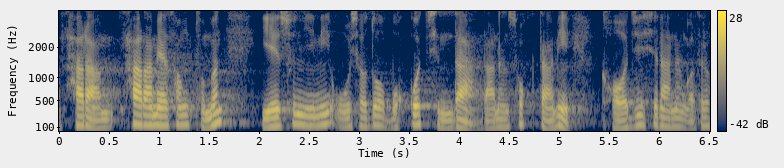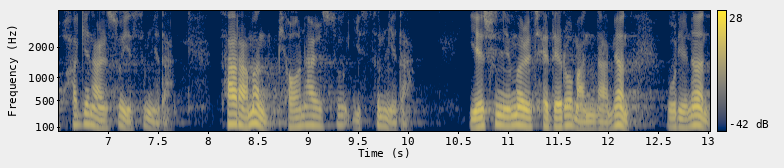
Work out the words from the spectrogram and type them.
사람, 사람의 성품은 예수님이 오셔도 못 고친다라는 속담이 거짓이라는 것을 확인할 수 있습니다. 사람은 변할 수 있습니다. 예수님을 제대로 만나면 우리는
